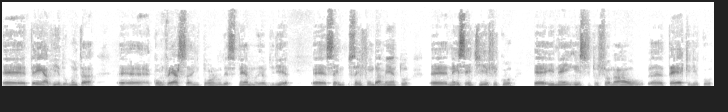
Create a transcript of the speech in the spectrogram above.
É, tem havido muita é, conversa em torno desse tema, eu diria, é, sem, sem fundamento é, nem científico é, e nem institucional, é, técnico,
